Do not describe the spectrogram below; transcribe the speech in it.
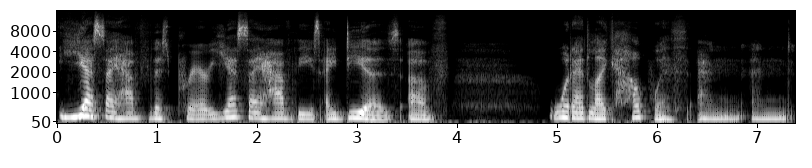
yes, I have this prayer. Yes, I have these ideas of what I'd like help with and and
